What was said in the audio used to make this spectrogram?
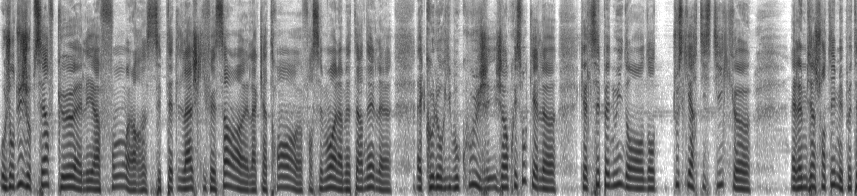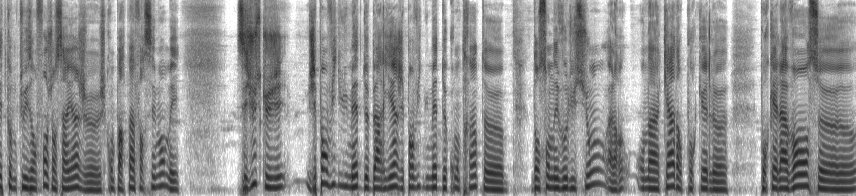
Aujourd'hui, j'observe qu'elle est à fond. Alors, c'est peut-être l'âge qui fait ça. Hein. Elle a 4 ans, forcément, à la maternelle, elle, colorie beaucoup. J'ai l'impression qu'elle qu'elle s'épanouit dans, dans tout ce qui est artistique. elle aime bien chanter, mais peut-être comme tous les enfants, j'en sais rien. Je, je compare pas forcément, mais c'est juste que j'ai pas envie de lui mettre de barrières, j'ai pas envie de lui mettre de contraintes euh, dans son évolution. Alors, on a un cadre pour qu'elle euh, pour qu'elle avance euh,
